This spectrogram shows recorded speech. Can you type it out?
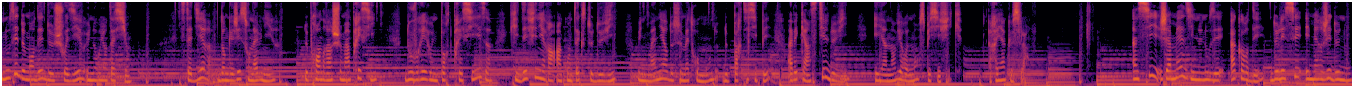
il nous est demandé de choisir une orientation c'est-à-dire d'engager son avenir, de prendre un chemin précis, d'ouvrir une porte précise qui définira un contexte de vie, une manière de se mettre au monde, de participer avec un style de vie et un environnement spécifique. Rien que cela. Ainsi, jamais il ne nous est accordé de laisser émerger de nous,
